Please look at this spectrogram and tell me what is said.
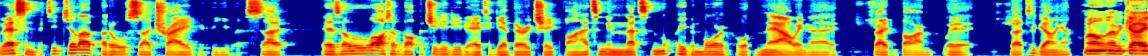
US in particular, but also trade with the US. So there's a lot of opportunity there to get very cheap financing, and that's even more important now in a interest rate environment where rates are going up. Well, there we go,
